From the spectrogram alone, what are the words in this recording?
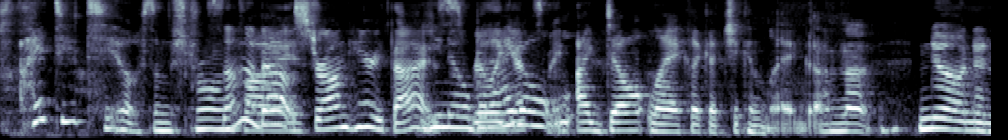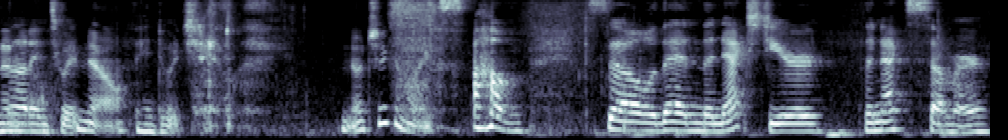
I do too. Some strong. Something about strong, hairy thighs You know, really but I gets don't. me. I don't like like a chicken leg. I'm not. No, no, no, not no. into it. No, into a chicken leg. no chicken legs. Um, so then the next year, the next summer,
